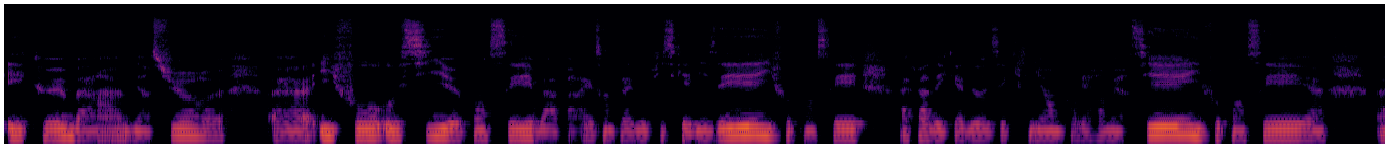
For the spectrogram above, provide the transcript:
et que bah bien sûr il faut aussi penser bah, par exemple à défiscaliser, il faut penser à faire des cadeaux à ses clients pour les remercier, il faut penser, euh,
